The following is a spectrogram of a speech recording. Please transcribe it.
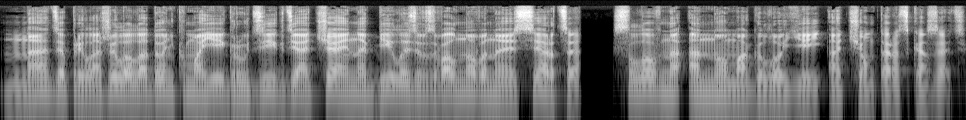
Надя приложила ладонь к моей груди, где отчаянно билось взволнованное сердце, словно оно могло ей о чем-то рассказать.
